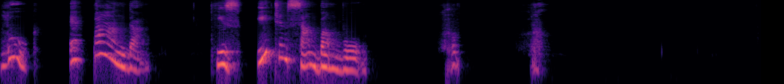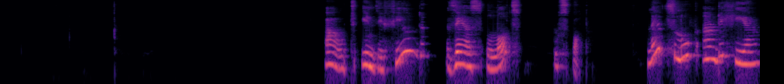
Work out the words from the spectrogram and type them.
Look, a panda. He's eating some bamboo. Out in the field, there's lots to spot. Let's look under here.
